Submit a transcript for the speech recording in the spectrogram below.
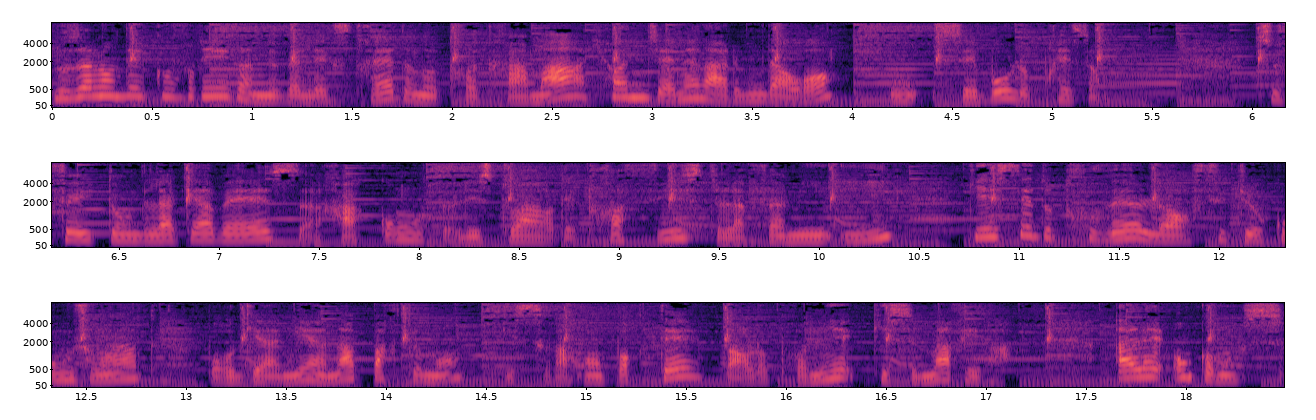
Nous allons découvrir un nouvel extrait de notre drama 현재는 아름다워 ou C'est beau le présent. Ce feuilleton de la KBS raconte l'histoire des trois fils de la famille I qui essaient de trouver leur future conjointe pour gagner un appartement qui sera remporté par le premier qui se mariera. Allez, on commence.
